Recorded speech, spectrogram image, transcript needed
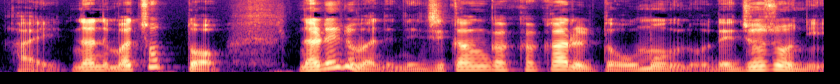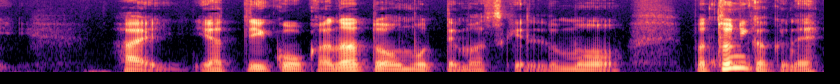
はい。なんで、まあちょっと慣れるまでね、時間がかかると思うので、徐々に、はい、やっていこうかなと思ってますけれども、まあ、とにかくね、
